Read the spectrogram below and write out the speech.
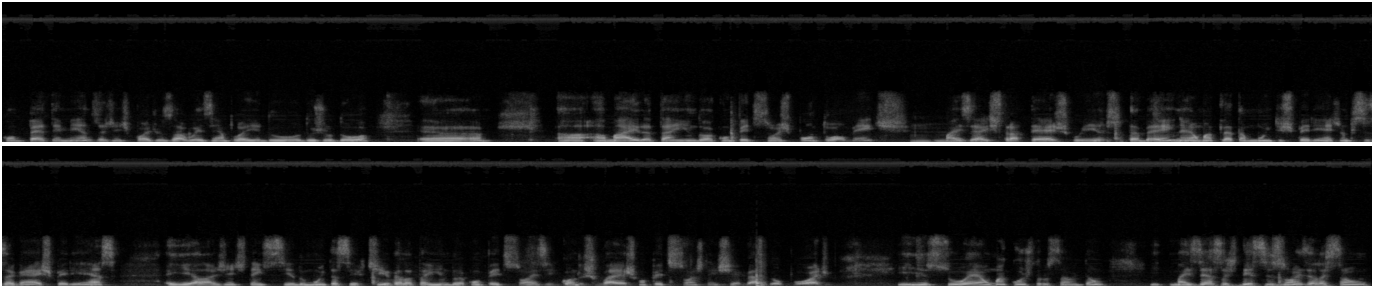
competem menos, a gente pode usar o exemplo aí do, do judô. É, a, a Mayra está indo a competições pontualmente, uhum. mas é estratégico isso também, né? É uma atleta muito experiente, não precisa ganhar experiência. E ela, a gente tem sido muito assertiva, ela está indo a competições e quando vai às competições tem chegado ao pódio. E isso é uma construção. Então, mas essas decisões elas são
